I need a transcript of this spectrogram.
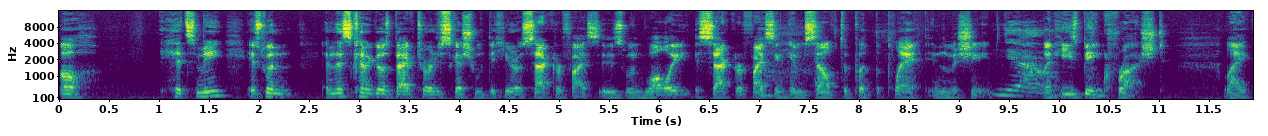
oh, hits me is when, and this kind of goes back to our discussion with the hero sacrifice, is when WALL-E is sacrificing himself to put the plant in the machine Yeah. when he's being crushed, like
